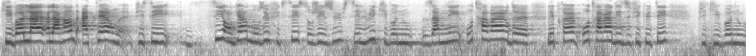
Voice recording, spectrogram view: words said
Qui va la, la rendre à terme, puis c'est si on garde nos yeux fixés sur Jésus, c'est lui qui va nous amener au travers de l'épreuve, au travers des difficultés, puis qui va nous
